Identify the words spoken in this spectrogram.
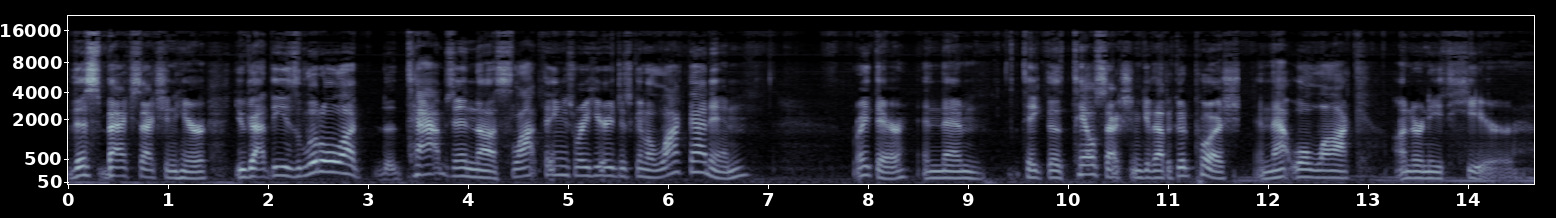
This back section here, you got these little uh, tabs and uh, slot things right here. You're just going to lock that in right there. And then take the tail section, give that a good push, and that will lock underneath here.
